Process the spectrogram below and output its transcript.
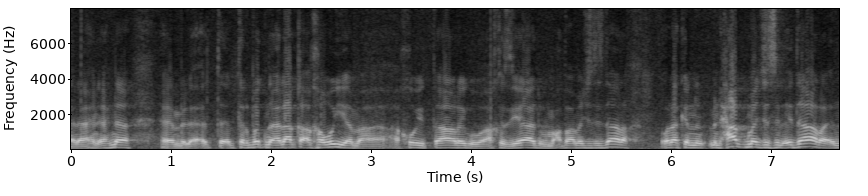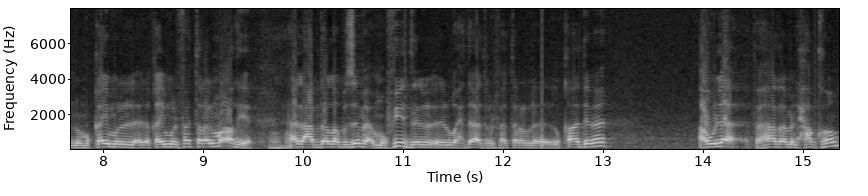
أنا إحنا تربطنا علاقة أخوية مع أخوي طارق وأخ زياد ومع اعضاء مجلس الإدارة. ولكن من حق مجلس الإدارة إنه يقيموا يقيموا الفترة الماضية. هل عبد الله أبو زمع مفيد؟ للوحدات في الفترة القادمة أو لا. فهذا من حقهم.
